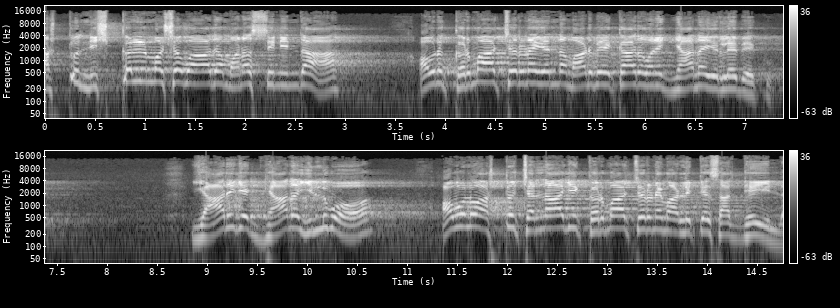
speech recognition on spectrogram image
ಅಷ್ಟು ನಿಷ್ಕಲ್ಮಶವಾದ ಮನಸ್ಸಿನಿಂದ ಅವನು ಕರ್ಮಾಚರಣೆಯನ್ನು ಮಾಡಬೇಕಾದ್ರೆ ಅವನಿಗೆ ಜ್ಞಾನ ಇರಲೇಬೇಕು. ಯಾರಿಗೆ ಜ್ಞಾನ ಇಲ್ಲವೋ ಅವನು ಅಷ್ಟು ಚೆನ್ನಾಗಿ ಕರ್ಮಾಚರಣೆ ಮಾಡಲಿಕ್ಕೆ ಸಾಧ್ಯ ಇಲ್ಲ.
